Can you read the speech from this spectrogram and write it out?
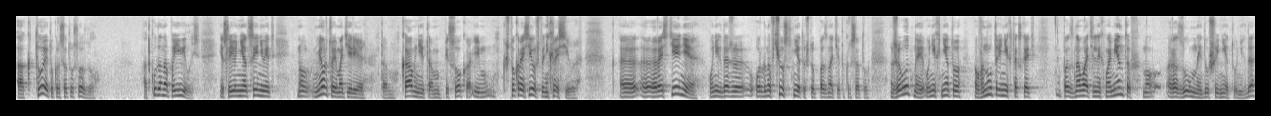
а кто эту красоту создал? Откуда она появилась? Если ее не оценивает ну, мертвая материя, там камни, там песок, а им что красиво, что некрасиво. Э, э, растения, у них даже органов чувств нету, чтобы познать эту красоту. Животные, у них нету внутренних, так сказать, познавательных моментов, но разумной души нет у них, да,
